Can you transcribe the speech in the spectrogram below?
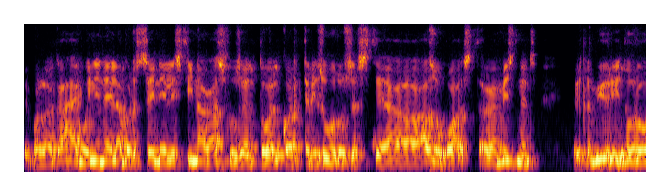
võib-olla kahe kuni nelja protsendilist hinnakasvu sõltuvalt korteri suurusest ja asukohast, aga mis nüüd ütleme, üürituru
